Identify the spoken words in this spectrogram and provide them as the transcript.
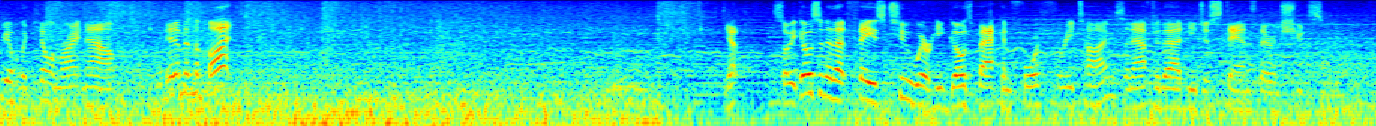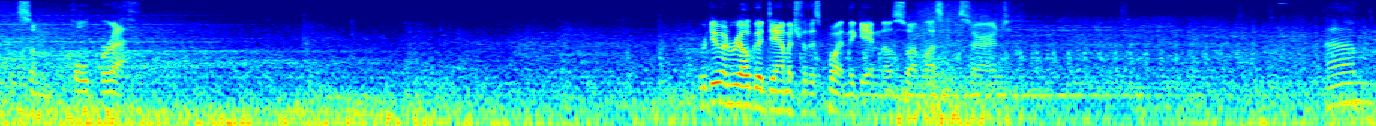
Just be able to kill him right now. Hit him in the butt! Yep. So he goes into that phase two where he goes back and forth three times, and after that he just stands there and shoots with some cold breath. We're doing real good damage for this point in the game, though, so I'm less concerned. Um,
